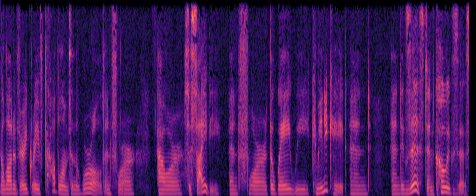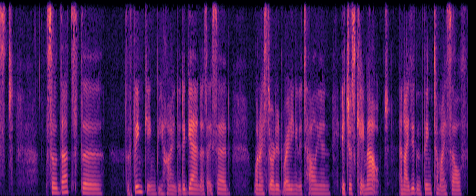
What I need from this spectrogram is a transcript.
a lot of very grave problems in the world and for our society and for the way we communicate and and exist and coexist. So that's the the thinking behind it. Again, as I said, when I started writing in Italian, it just came out. And I didn't think to myself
